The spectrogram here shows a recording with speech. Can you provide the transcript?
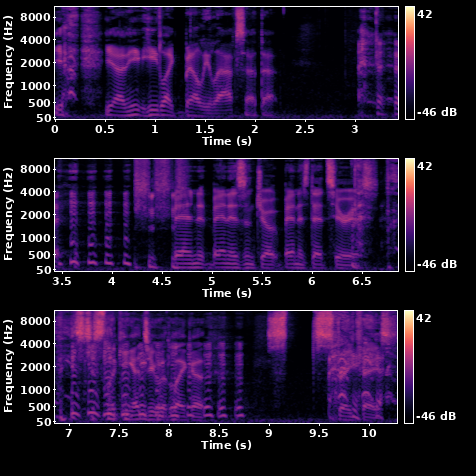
Yeah, yeah. He, he like belly laughs at that. Ben Ben isn't joke. Ben is dead serious. He's just looking at you with like a s- straight face.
